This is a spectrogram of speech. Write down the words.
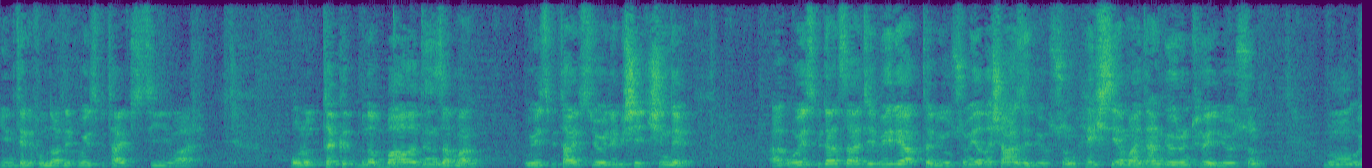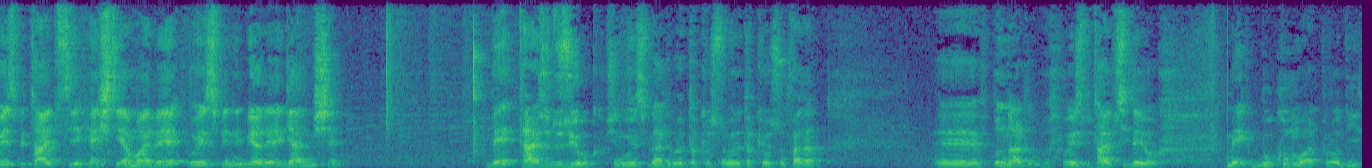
yeni telefonlarda hep USB Type-C var. Onu takıp buna bağladığın zaman USB Type-C öyle bir şey ki şimdi e, USB'den sadece veri aktarıyorsun ya da şarj ediyorsun. HDMI'den görüntü veriyorsun. Bu USB Type-C, HDMI ve USB'nin bir araya gelmişi. Ve terzi düzü yok. Şimdi USB'lerde böyle takıyorsun, böyle takıyorsun falan. Ee, bunlar da USB Type-C'de yok. MacBook'un var, Pro değil.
